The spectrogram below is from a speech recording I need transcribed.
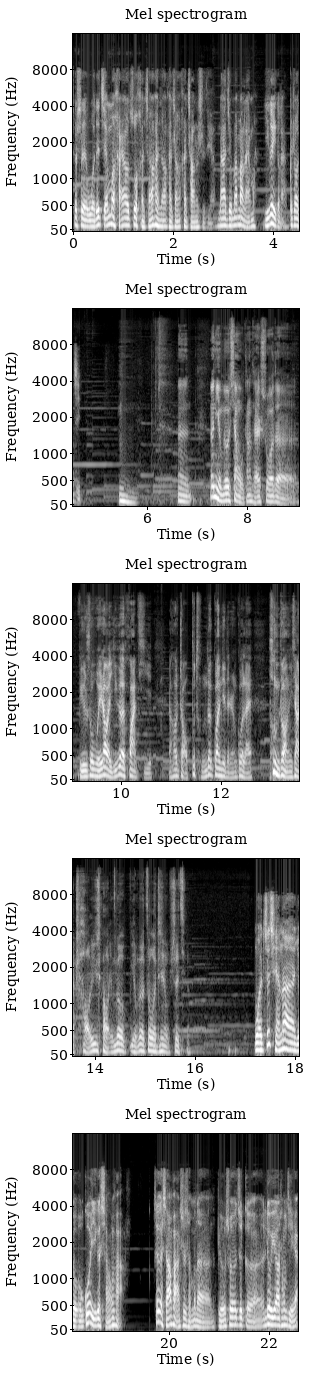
就是我的节目还要做很长很长很长很长的时间，那就慢慢来嘛，一个一个来，不着急。嗯，嗯。那你有没有像我刚才说的，比如说围绕一个话题，然后找不同的观点的人过来碰撞一下、吵一吵，有没有有没有做过这种事情？我之前呢有过一个想法，这个想法是什么呢？比如说这个六一儿童节，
